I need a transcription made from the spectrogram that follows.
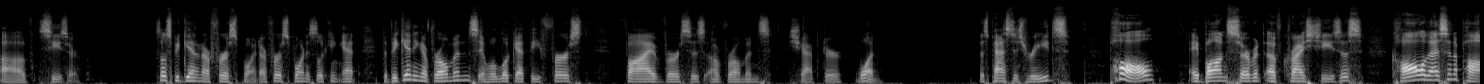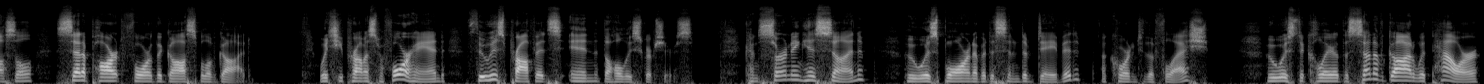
of Caesar. So let's begin in our first point. Our first point is looking at the beginning of Romans, and we'll look at the first five verses of Romans chapter 1. This passage reads Paul, a bondservant of Christ Jesus, called as an apostle, set apart for the gospel of God, which he promised beforehand through his prophets in the Holy Scriptures, concerning his Son, who was born of a descendant of David, according to the flesh who was declared the Son of God with power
